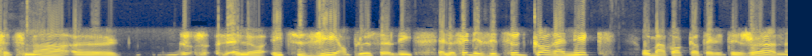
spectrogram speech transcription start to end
Fatima, euh, elle a étudié en plus, elle, elle a fait des études coraniques au Maroc quand elle était jeune.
